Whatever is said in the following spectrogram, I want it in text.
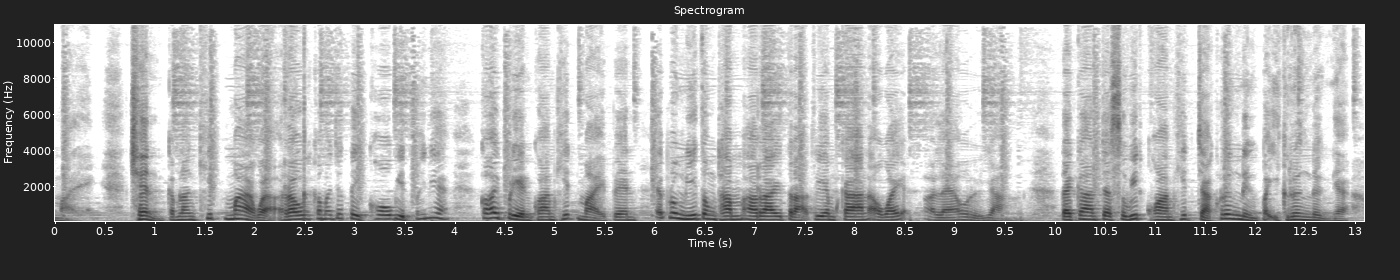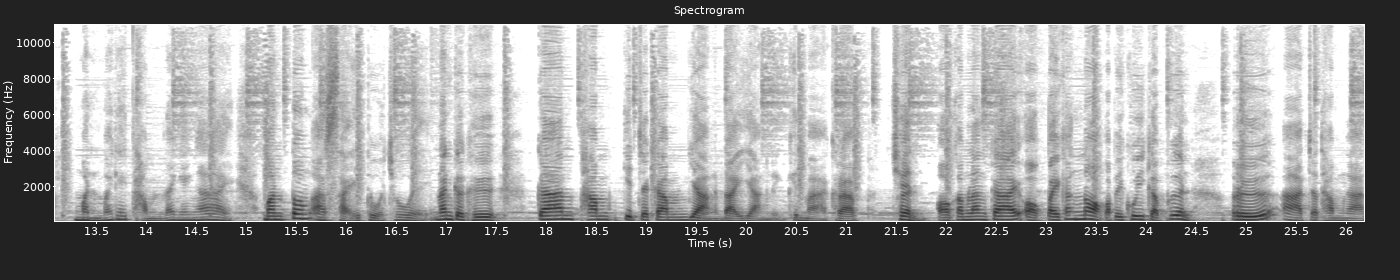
ใหม่ เช่นกำลังคิดมากว่าเรากำลังจะติดโควิดไหมเนี่ยก็ให้เปลี่ยนความคิดใหม่เป็นไอ้พรุ่งนี้ต้องทำอะไรตระเตรียมการเอาไว้แล้วหรือยัง แต่การจะสวิตช์ความคิดจากเรื่องหนึ่งไปอีกเรื่องหนึ่งเนี่ยมันไม่ได้ทำได้ง่าย ๆ มันต้องอาศัยตัวช่วย นั่นก็คือการทำกิจกรรมอย่างใดอย่างหนึ่งขึ้นมาครับ เช่น ออกกำลังกายออกไปข้างนอกออกไปคุยกับเพื่อน หรืออาจจะทำงาน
